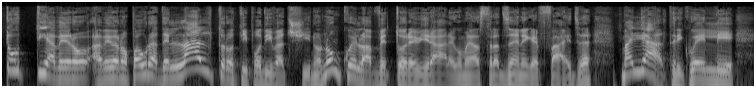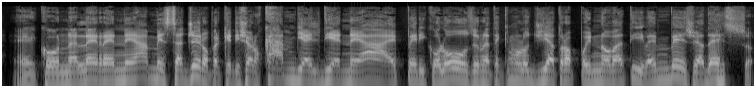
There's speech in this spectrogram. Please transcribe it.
tutti avevano, avevano, paura dell'altro tipo di vaccino, non quello a vettore virale come AstraZeneca e Pfizer, ma gli altri, quelli eh, con l'RNA messaggero perché dicevano cambia il DNA, è pericoloso, è una tecnologia troppo innovativa. Invece adesso...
